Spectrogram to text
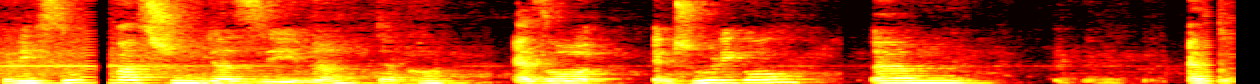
wenn ich sowas schon wieder sehe, ne, da kommt, also Entschuldigung, ähm, also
